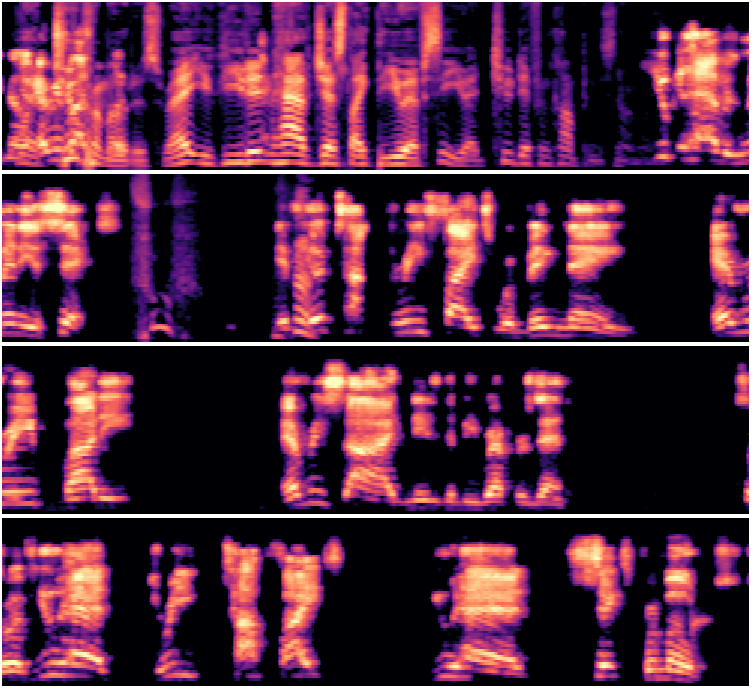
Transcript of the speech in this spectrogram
you know, Yeah, two promoters, right? You you didn't have just like the UFC. You had two different companies normally. you can have as many as six. Whew. if your top three fights were big name, everybody, every side needed to be represented. So if you had three top fights, you had six promoters.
